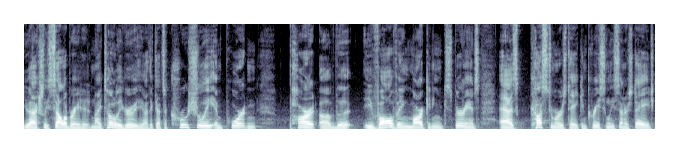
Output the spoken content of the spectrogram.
you actually celebrated it, and I totally agree with you. I think that's a crucially important part of the evolving marketing experience as customers take increasingly center stage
